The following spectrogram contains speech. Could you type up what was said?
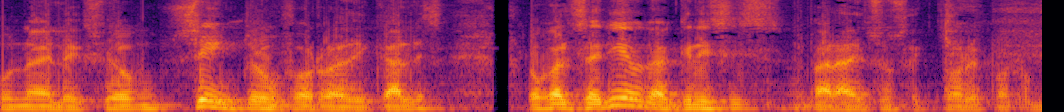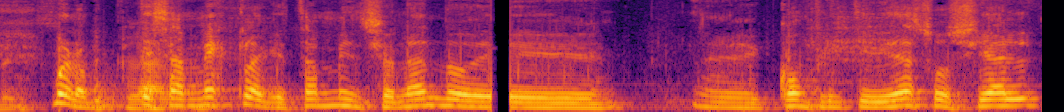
una elección sin triunfos radicales, lo cual sería una crisis para esos sectores por lo menos. Bueno, esa mezcla que están mencionando de eh, conflictividad social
